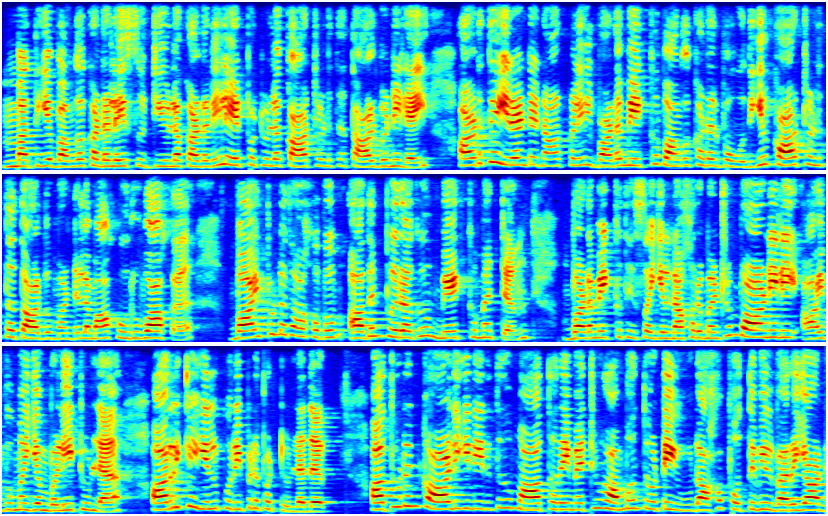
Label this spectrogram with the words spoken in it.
மத்திய வங்கக்கடலை சுற்றியுள்ள கடலில் ஏற்பட்டுள்ள காற்றழுத்த தாழ்வு நிலை அடுத்த இரண்டு நாட்களில் வடமேற்கு வங்கக்கடல் பகுதியில் காற்றழுத்த தாழ்வு மண்டலமாக உருவாக வாய்ப்புள்ளதாகவும் அதன் பிறகு மேற்கு மற்றும் வடமேற்கு திசையில் நகரும் என்றும் வானிலை ஆய்வு மையம் வெளியிட்டுள்ள அறிக்கையில் குறிப்பிடப்பட்டுள்ளது. அத்துடன் காலியிலிருந்து மாத்தறை மற்றும் அம்மந்தோட்டை ஊடாக பொத்துவில் வரையான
